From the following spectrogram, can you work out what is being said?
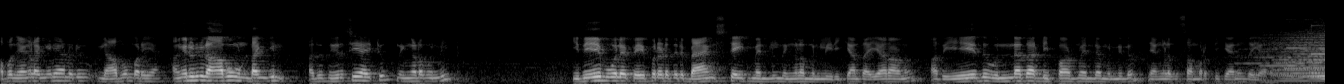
അപ്പോൾ ഞങ്ങൾ എങ്ങനെയാണ് ഒരു ലാഭം പറയുക അങ്ങനെ ഒരു ലാഭം ഉണ്ടെങ്കിൽ അത് തീർച്ചയായിട്ടും നിങ്ങളുടെ മുന്നിൽ ഇതേപോലെ പേപ്പർ എടുത്തിട്ട് ബാങ്ക് സ്റ്റേറ്റ്മെന്റിൽ നിങ്ങളുടെ മുന്നിൽ ഇരിക്കാൻ തയ്യാറാണ്. അത് ഏത് ഉന്നത ഡിപ്പാർട്ട്മെന്റിന്റെ മുന്നിലും ഞങ്ങളത് സമർപ്പിക്കാനും തയ്യാറാണ്.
